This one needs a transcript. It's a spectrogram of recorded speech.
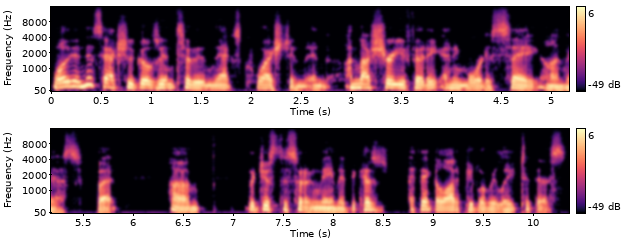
Well, and this actually goes into the next question, and I'm not sure you've had any more to say on this, but um, but just to sort of name it, because I think a lot of people relate to this.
